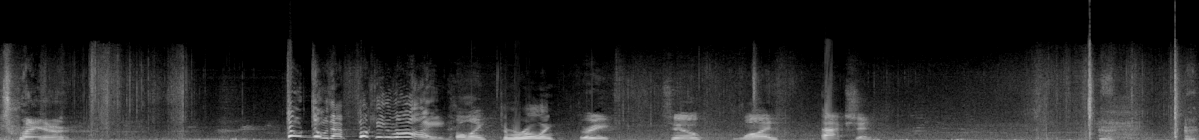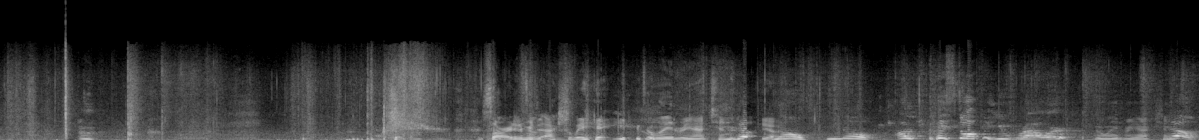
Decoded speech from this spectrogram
Trainer. Don't do that fucking line. Rolling. Then we're rolling. Three, two, one, action. Sorry, I didn't mean to actually hit you. Delayed reaction. Yeah. No, no. I'm pissed off at you, Brower. Delayed reaction. No.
